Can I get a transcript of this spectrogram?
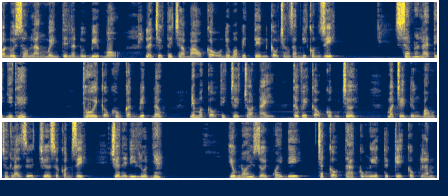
Ngọn núi sau làng mình tên là núi bia mộ. Lần trước tới chả bảo cậu, Nếu mà biết tên cậu chẳng dám đi con gì. Sao nó lại tin như thế? Thôi cậu không cần biết đâu. Nếu mà cậu thích chơi trò này Tôi với cậu cùng chơi. Mà trời đứng bóng chắc là giữa trưa rồi còn gì. Trưa này đi luôn nhé. Hiếu nói rồi quay đi. Chắc cậu ta cũng nghĩ tôi kỳ cục lắm.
